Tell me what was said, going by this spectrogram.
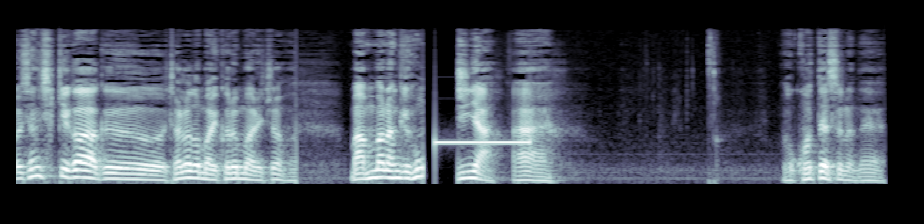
어, 생식기가 그 전라도 말이 그런 말 있죠. 만만한 게 홍지냐. 아, 어, 그때 쓰는 애.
